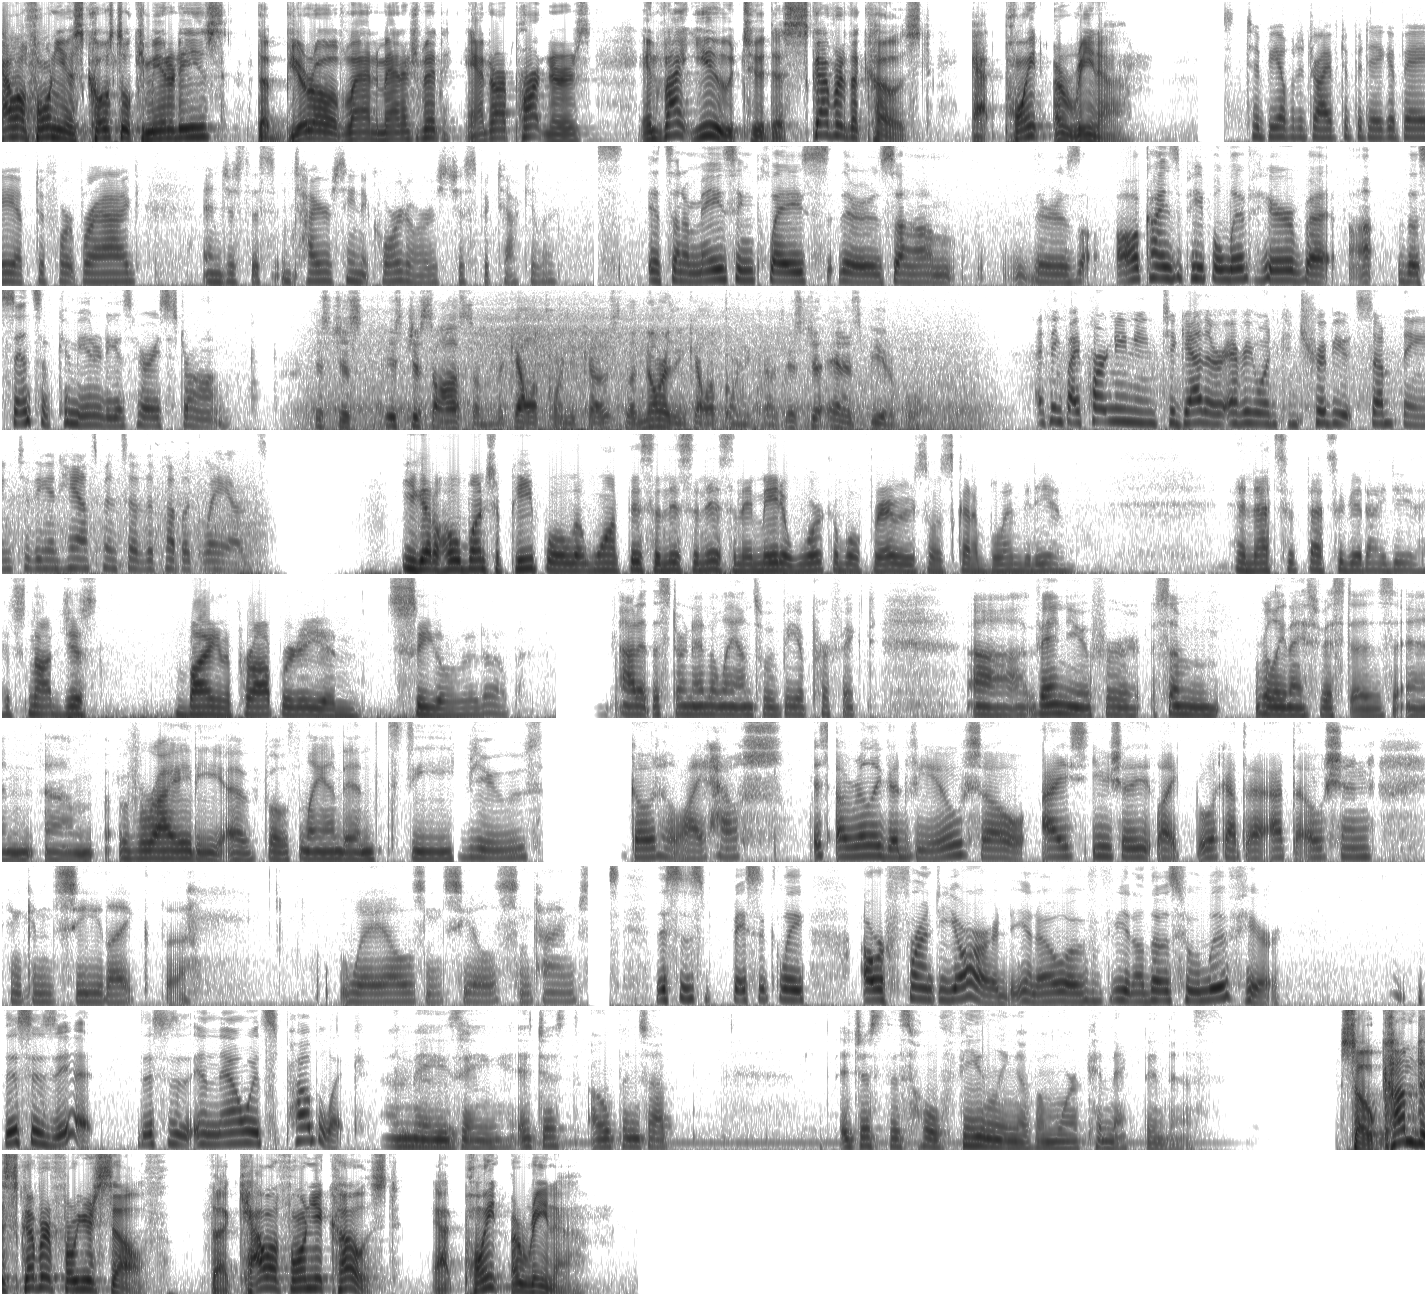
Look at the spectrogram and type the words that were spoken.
California's coastal communities, the Bureau of Land Management, and our partners invite you to discover the coast at Point Arena. To be able to drive to Bodega Bay, up to Fort Bragg, and just this entire scenic corridor is just spectacular. It's an amazing place. There's um, there's all kinds of people live here, but uh, the sense of community is very strong. It's just it's just awesome. The California coast, the northern California coast. It's just, and it's beautiful. I think by partnering together, everyone contributes something to the enhancements of the public lands. You got a whole bunch of people that want this and this and this, and they made it workable for everyone, so it's kind of blended in. And that's a, that's a good idea. It's not just buying the property and sealing it up. Out at the Stornetta Lands would be a perfect uh, venue for some really nice vistas and um, a variety of both land and sea views. Go to the lighthouse. It's a really good view, so I usually like look at the at the ocean and can see like the whales and seals sometimes. This is basically our front yard, you know, of you know those who live here. This is it. This is, and now it's public. Amazing. It just opens up it just this whole feeling of a more connectedness. So come discover for yourself the California coast at Point Arena.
